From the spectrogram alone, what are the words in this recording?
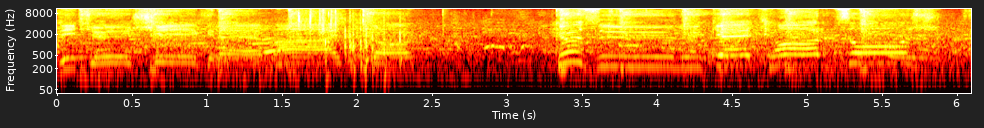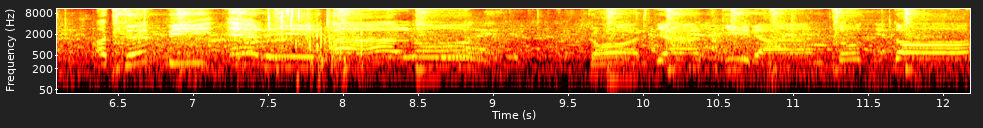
dicsőségre vágytak. Közülük egy harcos, a többi elé állott, kardját kirántotta,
